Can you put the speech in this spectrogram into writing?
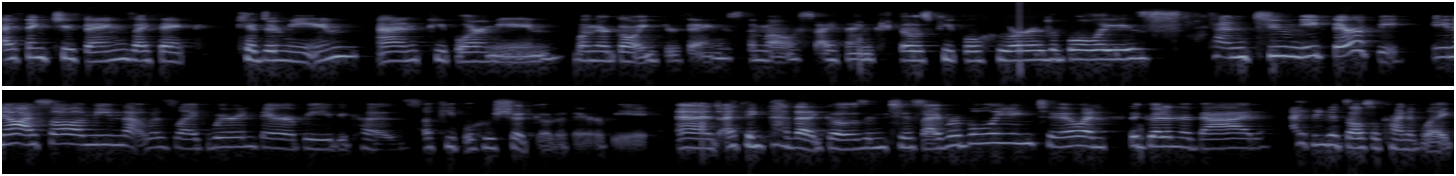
I think two things. I think kids are mean and people are mean when they're going through things the most. I think those people who are the bullies tend to need therapy you know, I saw a meme that was like, we're in therapy because of people who should go to therapy. And I think that that goes into cyberbullying too, and the good and the bad. I think it's also kind of like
